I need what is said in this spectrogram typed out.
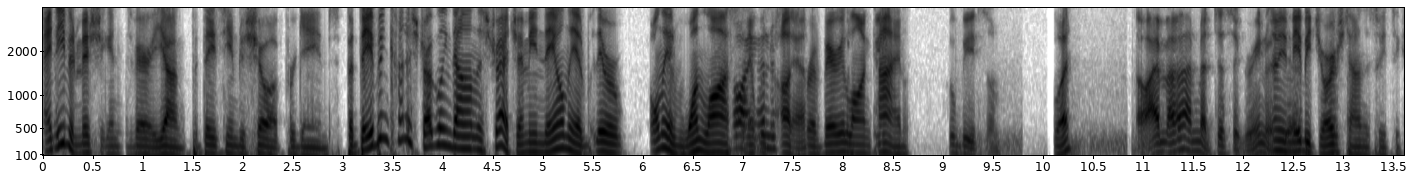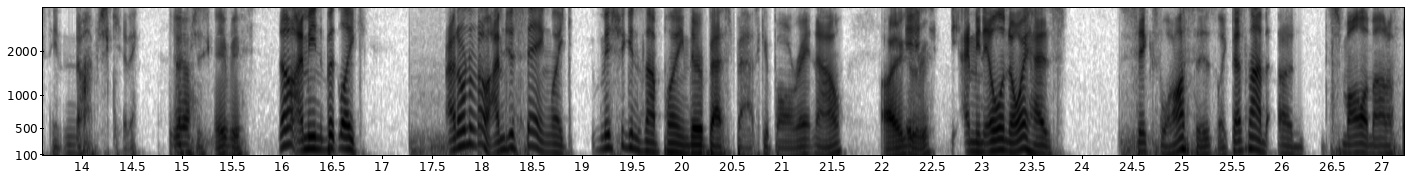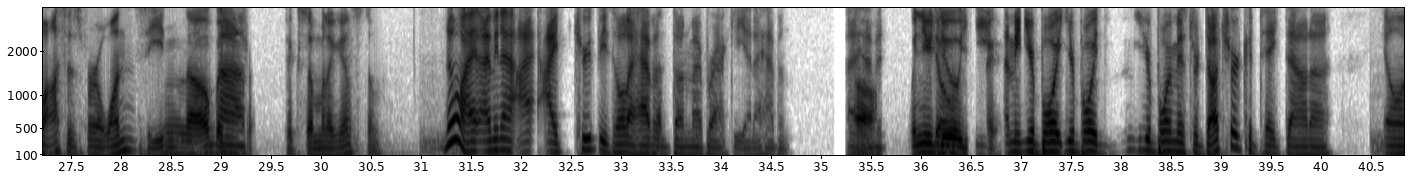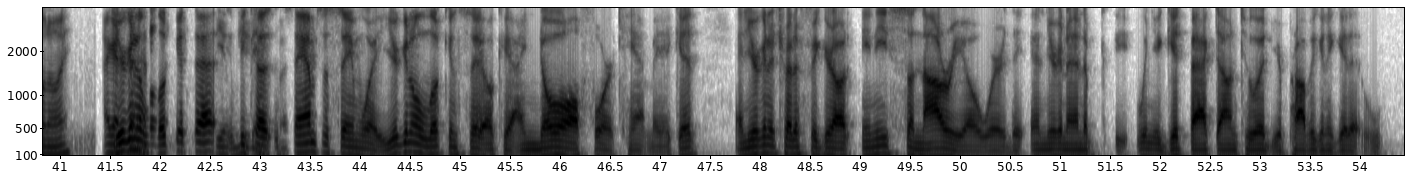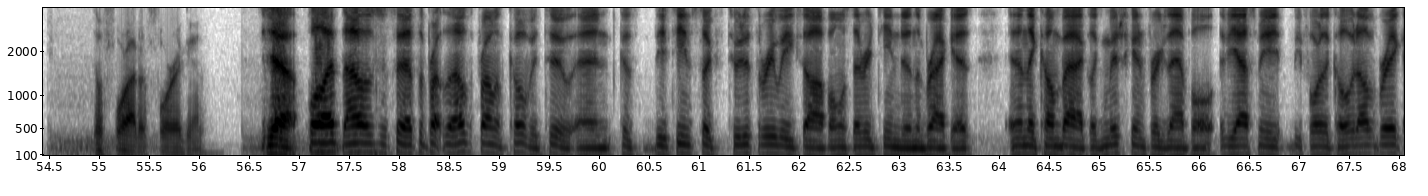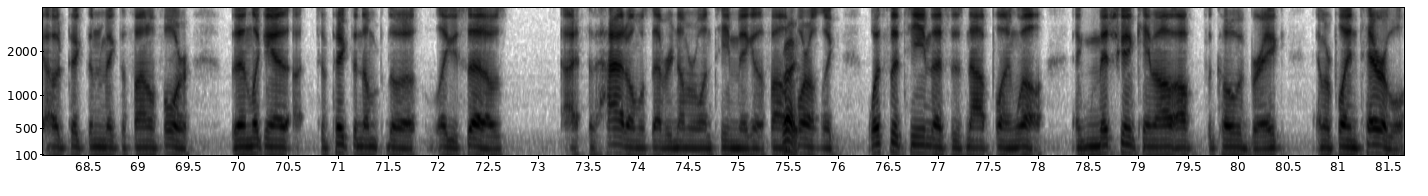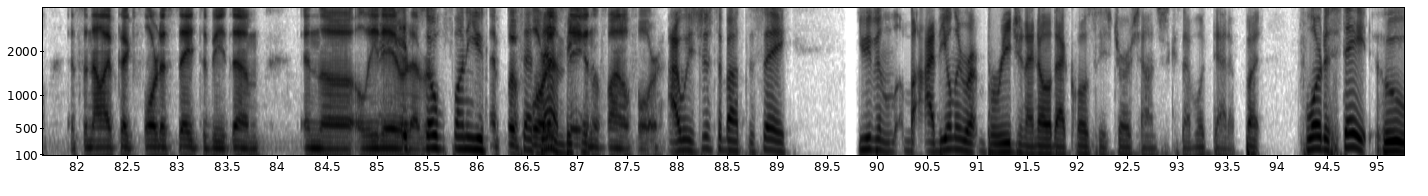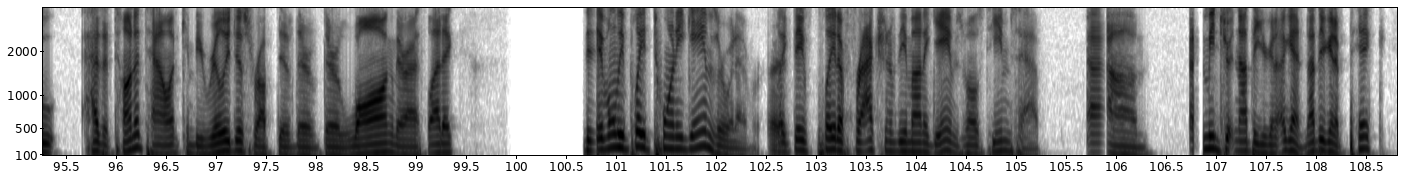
and even Michigan's very young, but they seem to show up for games. But they've been kind of struggling down the stretch. I mean, they only had they were only had one loss, Oh, and it was us for a very long time. Who beats them? What? Oh, I'm I'm not disagreeing with I you. mean, maybe Georgetown in the Sweet 16. No, I'm just kidding. yeah, just- maybe. No, I mean, but like, I don't know. I'm just saying, like, Michigan's not playing their best basketball right now. I agree. I mean, Illinois has six losses. Like that's not a small amount of losses for a one seed. no, but uh, pick someone against them. No, I, I mean, I, I, truth be told, I haven't done my bracket yet. I haven't, I Oh, haven't. When you do, deep. I mean, your boy, your boy, your boy, Mr. Dutcher could take down uh, Illinois. I guess you're gonna look at that be because Sam's the same way. You're gonna look and say, okay, I know all four can't make it, and you're gonna try to figure out any scenario where they, and you're gonna end up when you get back down to it, you're probably gonna get it the four out of four again. Yeah, well, I, I was gonna say that's the pro- that was the problem with COVID too, and because these teams took two to three weeks off, almost every team did in the bracket, and then they come back. Like Michigan, for example, if you asked me before the COVID outbreak, I would pick them to make the Final Four. But then looking at to pick the number, the like you said, I was I had almost every number one team making the Final Right. Four. I was like, what's the team that's just not playing well? And Michigan came out off the COVID break and we're playing terrible, and so now I picked Florida State to beat them in the Elite Eight or whatever, It's so funny you and put said Florida them State because in the Final Four. I was just about to say, you even I, the only region I know that closely is Georgetown, just because I've looked at it. But Florida State, who has a ton of talent, can be really disruptive. They're they're long, they're athletic. They've only played 20 games or whatever. Right. Like they've played a fraction of the amount of games most teams have. Um, I mean, not that you're gonna again, not that you're gonna pick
